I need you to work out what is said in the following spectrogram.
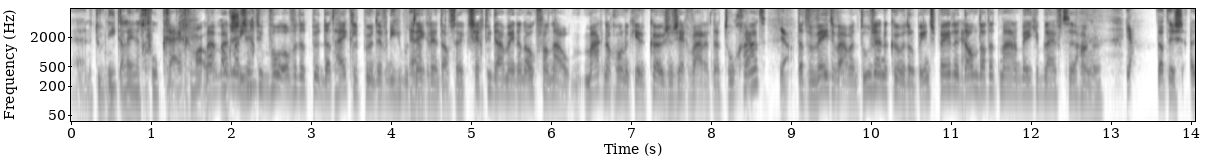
Uh, natuurlijk niet alleen het gevoel krijgen, maar ook, maar, maar, ook maar zien. zegt u bijvoorbeeld over dat, dat heikele punt van die hypotheekrenteaftrek... zegt u daarmee dan ook van, nou, maak nou gewoon een keer een keuze... en zeg waar het naartoe gaat. Ja. Dat we weten waar we aan toe zijn, dan kunnen we erop inspelen... dan dat het maar een beetje blijft uh, hangen. Ja, dat is uh,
